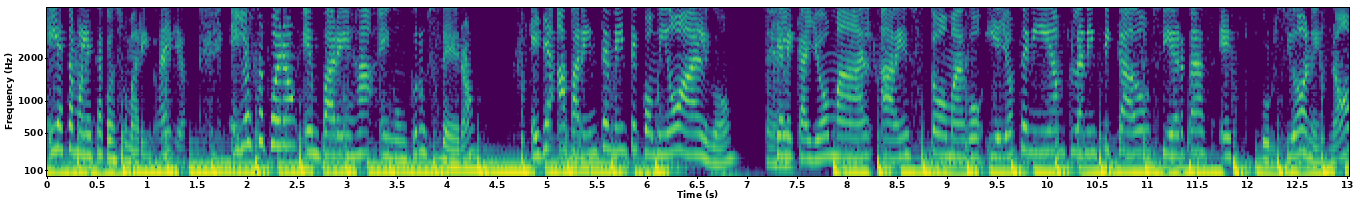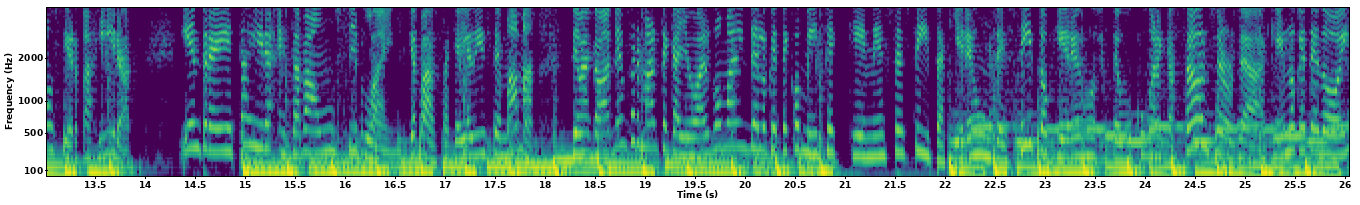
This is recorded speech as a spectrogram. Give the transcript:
Ella está molesta con su marido. Ay, Dios. Ellos se fueron en pareja en un crucero. Ella aparentemente comió algo que Eh. le cayó mal al estómago y ellos tenían planificado ciertas excursiones, ¿no? Ciertas giras. Y entre estas giras estaba un zip line. ¿Qué pasa? Que le dice, mamá, te me acabas de enfermar, te cayó algo mal de lo que te comiste, ¿qué necesitas? ¿Quieres un tecito? ¿Quieres, te busco un alcázar? O sea, ¿qué es lo que te doy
